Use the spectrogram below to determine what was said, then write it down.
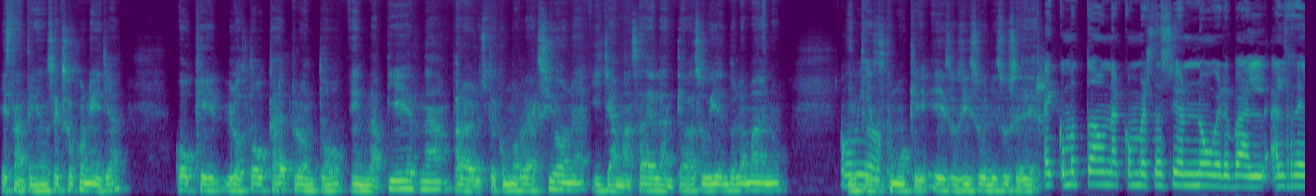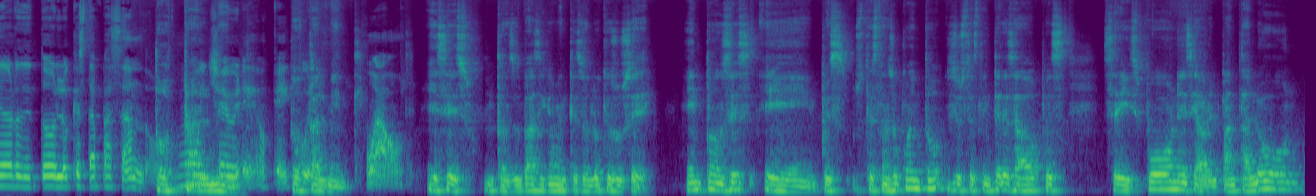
están teniendo sexo con ella o que lo toca de pronto en la pierna para ver usted cómo reacciona y ya más adelante va subiendo la mano. Obvio. Entonces como que eso sí suele suceder. Hay como toda una conversación no verbal alrededor de todo lo que está pasando. Muy Totalmente. chévere. Ok, cool. Totalmente. Wow. Es eso. Entonces básicamente eso es lo que sucede. Entonces, eh, pues usted está en su cuento. Si usted está interesado, pues se dispone, se abre el pantalón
